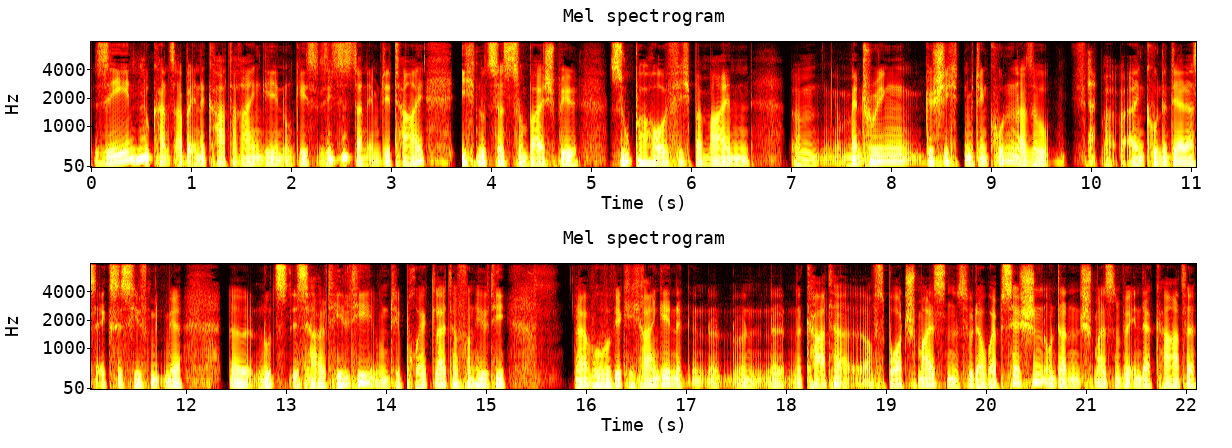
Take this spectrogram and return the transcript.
sehen, mhm. du kannst aber in eine Karte reingehen und gehst, siehst mhm. es dann im Detail. Ich nutze das zum Beispiel super häufig bei meinen ähm, Mentoring-Geschichten mit den Kunden. Also ja. ein Kunde, der das exzessiv mit mir äh, nutzt, ist halt Hilti und die Projektleiter von Hilti ja, wo wir wirklich reingehen, eine, eine, eine, Karte aufs Board schmeißen, ist wieder Web-Session und dann schmeißen wir in der Karte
